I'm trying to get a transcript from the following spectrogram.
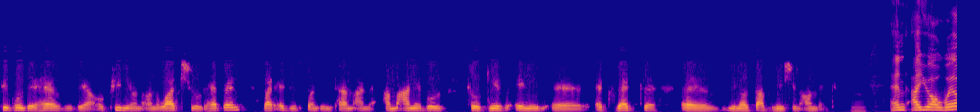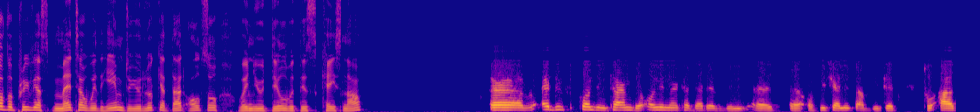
people they have their opinion on what should happen. But at this point in time, I'm, I'm unable to give any uh, exact, uh, uh, you know, submission on that. Mm. And are you aware of a previous matter with him? Do you look at that also when you deal with this case now? Uh, at this point in time, the only matter that has been uh, uh, officially submitted to us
